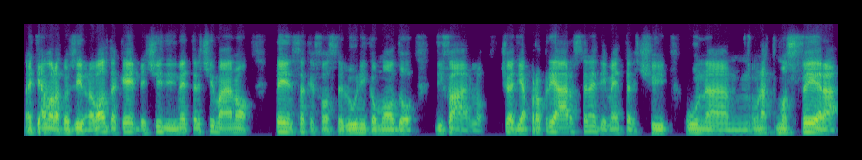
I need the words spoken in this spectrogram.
mettiamola così, una volta che decidi di metterci mano, penso che fosse l'unico modo di farlo, cioè di appropriarsene, di metterci una, un'atmosfera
